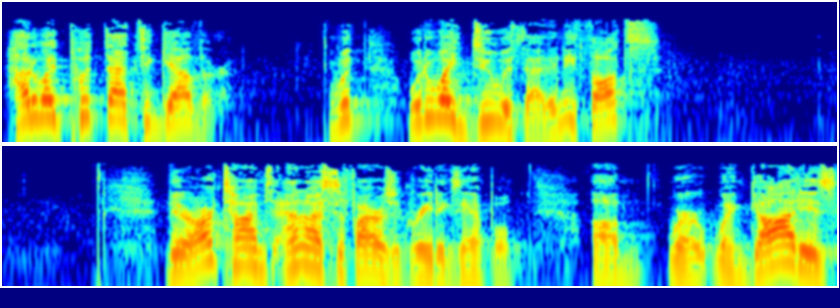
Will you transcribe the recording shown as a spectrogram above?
How do I put that together? What, what do I do with that? Any thoughts? There are times, Ananias Sapphira is a great example um, where when God is,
